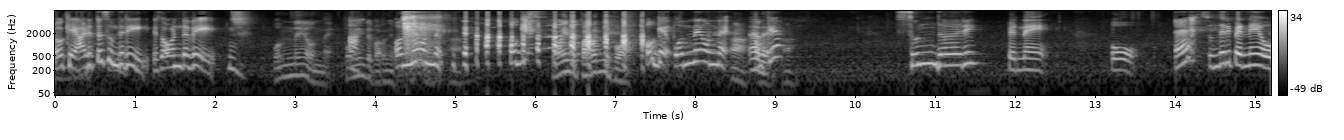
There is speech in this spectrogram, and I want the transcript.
ഓക്കെ അടുത്ത സുന്ദരി ഇസ് ഓൺ ദ വേ ഒന്നേ ഒന്നേ. പോയിന്റ് പറഞ്ഞു. ഒന്നേ ഒന്ന്. ഓക്കെ പോയിന്റ് പറഞ്ഞു പോണം. ഓക്കെ ഒന്നേ ഒന്ന്. ഓക്കെ സുന്ദരി പെണ്ണേ. ഓ. ഏ? സുന്ദരി പെണ്ണെ ഓ.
